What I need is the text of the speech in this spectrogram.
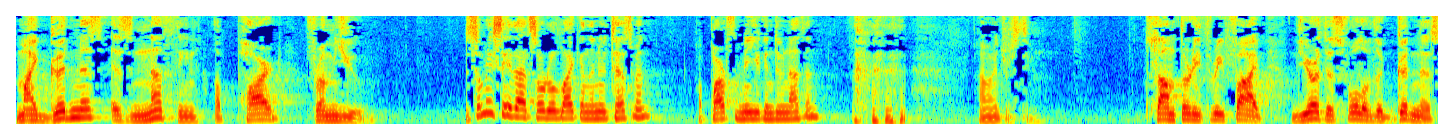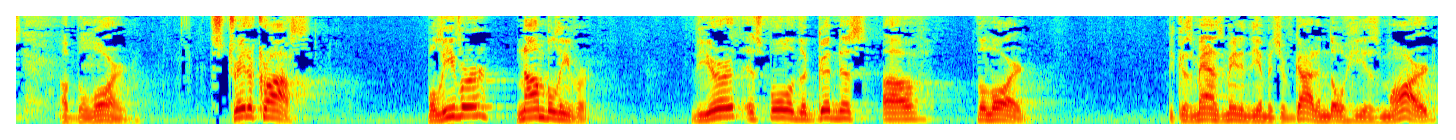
My goodness is nothing apart from you. Did somebody say that sort of like in the New Testament? Apart from me, you can do nothing? How interesting. Psalm 33 5. The earth is full of the goodness of the Lord. Straight across. Believer, non believer. The earth is full of the goodness of the Lord. Because man's made in the image of God, and though he is marred,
